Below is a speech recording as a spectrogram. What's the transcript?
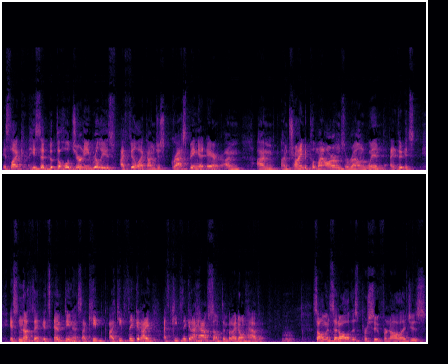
It's like he said, the whole journey really is, I feel like I'm just grasping at air. I'm, I'm, I'm trying to put my arms around wind. It's, it's nothing. It's emptiness. I keep, I keep thinking I, I keep thinking I have something, but I don't have it. Solomon said all of this pursuit for knowledge is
